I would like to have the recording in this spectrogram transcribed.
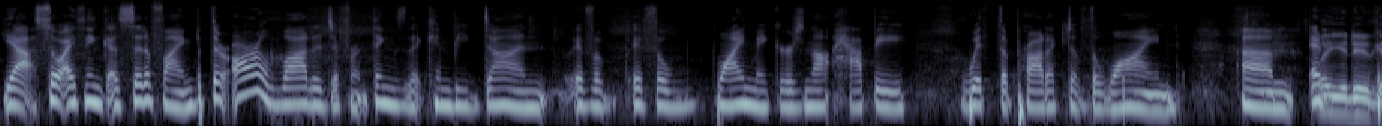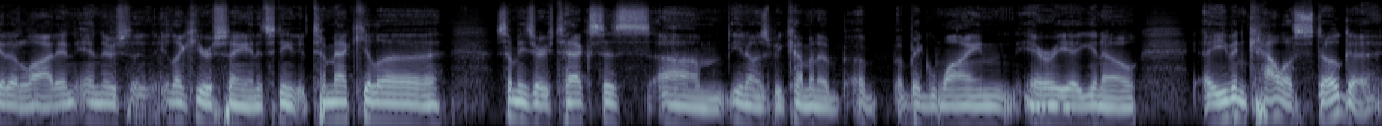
Yeah, so I think acidifying, but there are a lot of different things that can be done if a if a winemaker's not happy with the product of the wine. Um, well, you do get it a lot, and and there's like you're saying, it's needed. Temecula, some of these areas, Texas, um, you know, is becoming a, a, a big wine area. You know, uh, even Calistoga,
